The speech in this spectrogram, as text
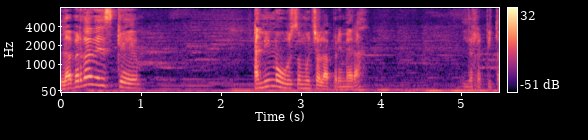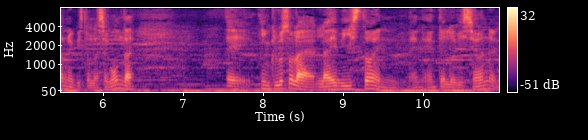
La verdad es que a mí me gustó mucho la primera. Les repito, no he visto la segunda. Eh, incluso la, he visto en, televisión, en,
